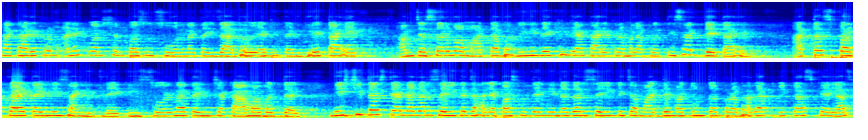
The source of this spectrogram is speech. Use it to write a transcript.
हा कार्यक्रम अनेक वर्षांपासून सुवर्णाताई जाधव या ठिकाणी घेत आहेत. आमच्या सर्व माता भगिनी देखील या कार्यक्रमाला प्रतिसाद देत आहेत. आत्ताच प्रकाळताईंनी सांगितलंय की सुवर्णाताईंच्या कामाबद्दल निश्चितच त्या नगरसेविका झाल्यापासून त्यांनी नगरसेविकेच्या माध्यमातून तर प्रभागात विकास केलाच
